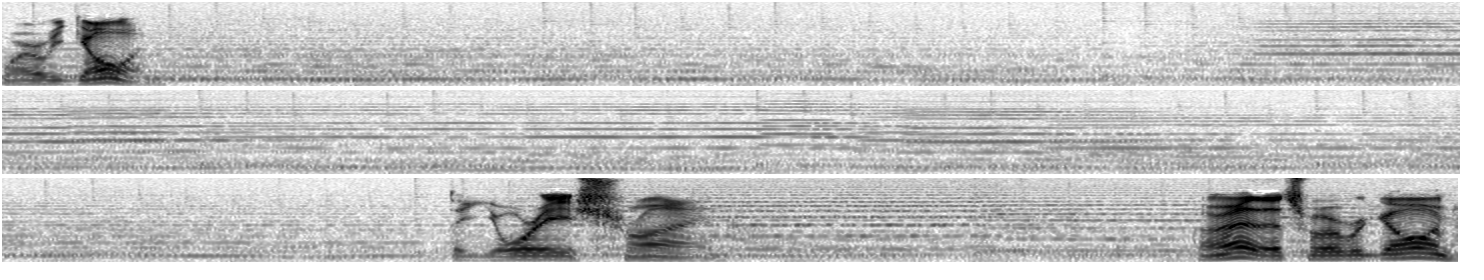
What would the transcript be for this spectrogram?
Where are we going? The Yore Shrine. Alright, that's where we're going.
